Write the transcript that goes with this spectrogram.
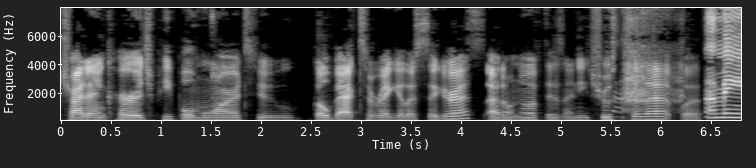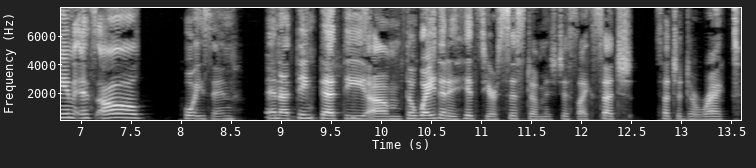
try to encourage people more to go back to regular cigarettes. I don't know if there's any truth to that, but I mean, it's all poison, and I think that the um the way that it hits your system is just like such such a direct,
